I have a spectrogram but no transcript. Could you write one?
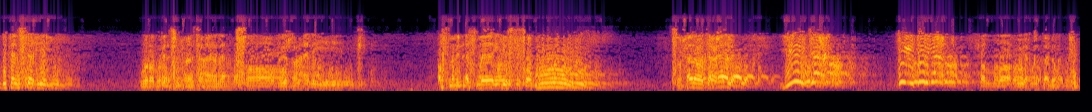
بتنشغل. وربنا سبحانه وتعالى صابر عليك. أصل من اسمائه الصبور. سبحانه وتعالى. يرجع تيجي ترجع فالله يقبلك.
